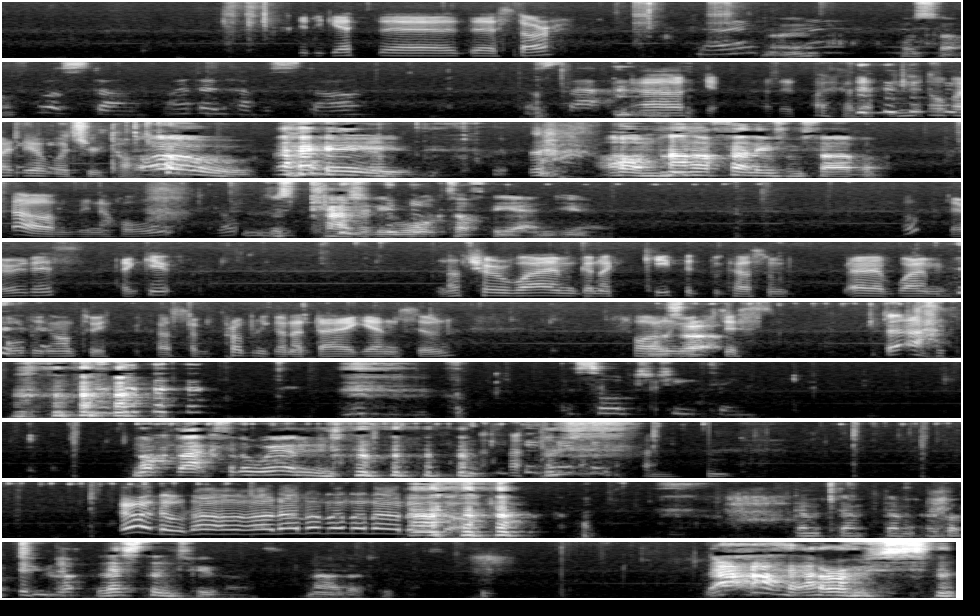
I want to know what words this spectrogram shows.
Did you get the, the star? No? No. What's that? What star? I don't have a star. What's that? Uh, okay. I have no idea what you're talking Oh, hey! Oh man, I fell even further. Oh, I'm in a hole. Just casually walked off the end, you know. Oh, there it is. Thank you. Not sure why I'm gonna keep it because I'm uh, why I'm holding on to it because I'm probably gonna die again soon. Falling What's off this. about. Ah! A sword cheating. Knock back for the win! No no no no no no no no! no. damn it, damn it, damn it. I've got two hearts. Less than two hearts. No, I've got two hearts. Ah! Arrows!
